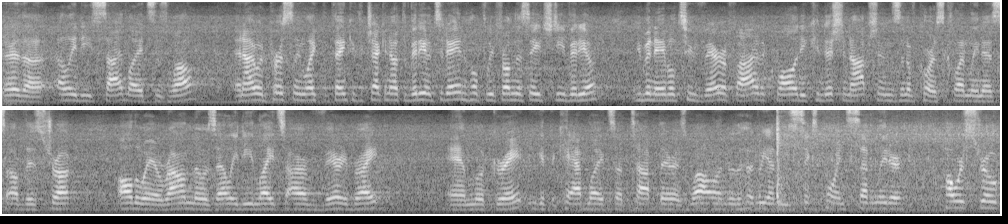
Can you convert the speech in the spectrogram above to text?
There are the LED side lights as well, And I would personally like to thank you for checking out the video today and hopefully from this HD video, you've been able to verify the quality, condition options, and of course cleanliness of this truck all the way around. Those LED lights are very bright and look great. You get the cab lights up top there as well. Under the hood we have the 6.7 liter Power Stroke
